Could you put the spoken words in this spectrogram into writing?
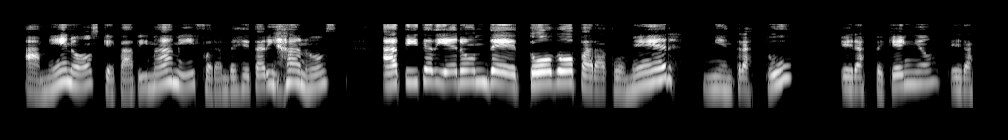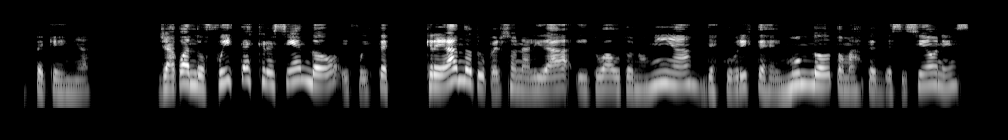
A menos que papi y mami fueran vegetarianos, a ti te dieron de todo para comer mientras tú eras pequeño, eras pequeña. Ya cuando fuiste creciendo y fuiste creando tu personalidad y tu autonomía, descubriste el mundo, tomaste decisiones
